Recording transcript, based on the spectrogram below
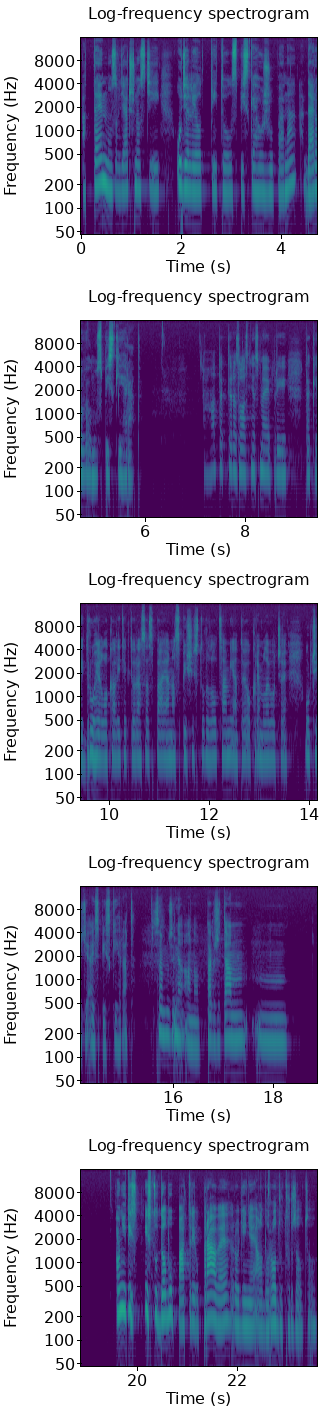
a ten mu z vďačnosti udelil titul spiského župana a daroval mu spisky hrad. Aha, tak teraz vlastne sme aj pri takej druhej lokalite, ktorá sa spája na Spiši s Turzovcami a to je okrem Levoče určite aj Spisky hrad. Samozrejme. No áno, takže tam mm, oni tí... Ist, istú dobu patril práve rodine alebo rodu Turzovcov.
